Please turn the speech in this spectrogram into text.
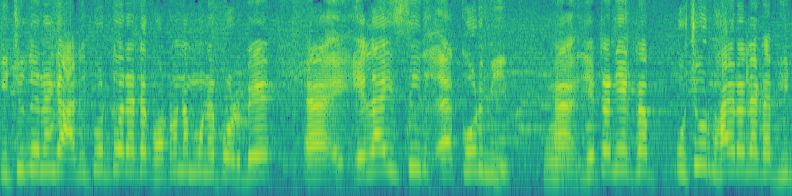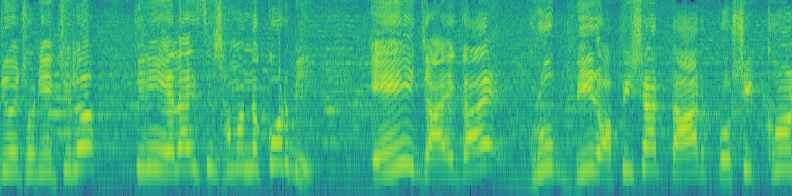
কিছুদিন আগে আলিপুরদুয়ার একটা ঘটনা মনে পড়বে এলআইসির কর্মী যেটা নিয়ে একটা প্রচুর ভাইরাল একটা ভিডিও ছড়িয়েছিল। তিনি এলআইসি সামান্য কর্মী এই জায়গায় গ্রুপ বির অফিসার তার প্রশিক্ষণ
